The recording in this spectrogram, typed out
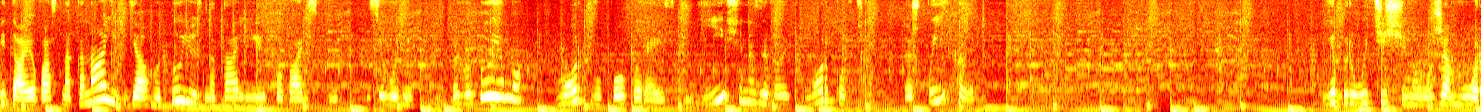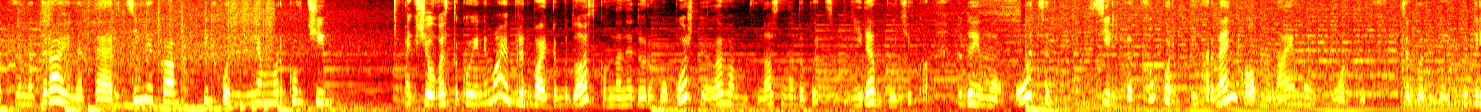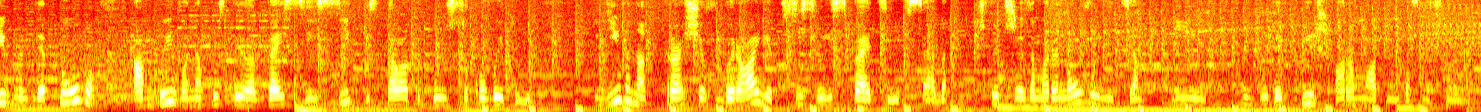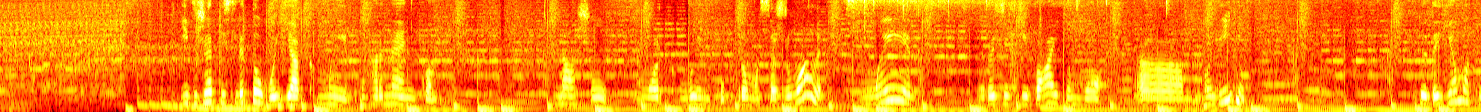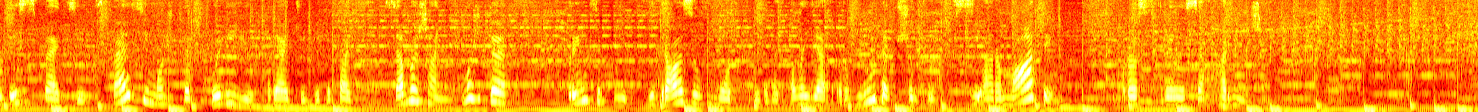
Вітаю вас на каналі. Я готую з Наталією Ковальською. Сьогодні приготуємо моркву по-корейськи. Її ще називають морковча. Тож поїхали. Я беру очищену вже моркву, натираю на терці, яка підходить для морковчі. Якщо у вас такої немає, придбайте, будь ласка, вона недорого коштує, але вам вона знадобиться. Підійде будь-яка. Додаємо оцет, сіль та цукор і гарненько обминаємо моркву. Це потрібно для того, аби вона пустила весь свій сік і стала такою соковитою. Тоді вона краще вбирає всі свої спеції в себе, швидше замариновується і буде більш ароматною та смачною. І вже після того, як ми гарненько нашу морквинку промасажували, ми розігріваємо е, олію, додаємо туди спеції. Спеції можете в олію гарячу додавати за бажанням. Можете, в принципі, відразу в моркву додавати, але я роблю так, щоб всі аромати розкрилися гарніше.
